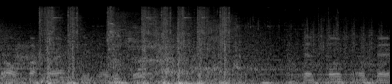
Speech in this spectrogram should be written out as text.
Oh fuck, I didn't see those. Pistols? Okay.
